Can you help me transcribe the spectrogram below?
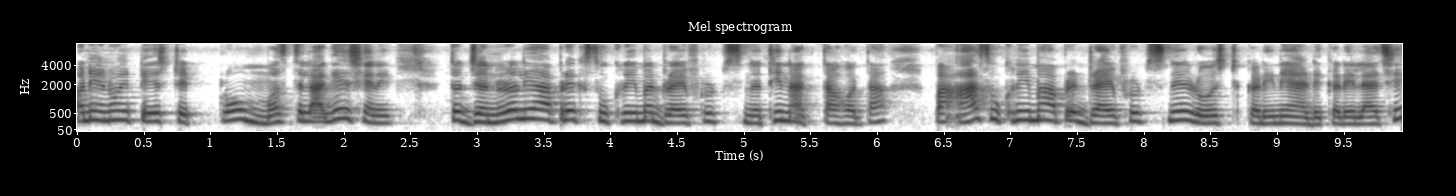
અને એનો એ ટેસ્ટ એટલો મસ્ત લાગે છે ને, તો જનરલી આપણે સુખડીમાં ડ્રાયફ્રૂટ્સ નથી નાખતા હોતા, પણ આ સુખડીમાં આપણે ડ્રાયફ્રૂટ્સને રોસ્ટ કરીને એડ કરેલા છે.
